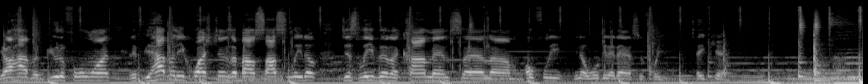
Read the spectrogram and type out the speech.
y'all have a beautiful one. And if you have any questions about Sausalito, just leave it in the comments and um, hopefully, you know, we'll get an answer for you. Take care.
